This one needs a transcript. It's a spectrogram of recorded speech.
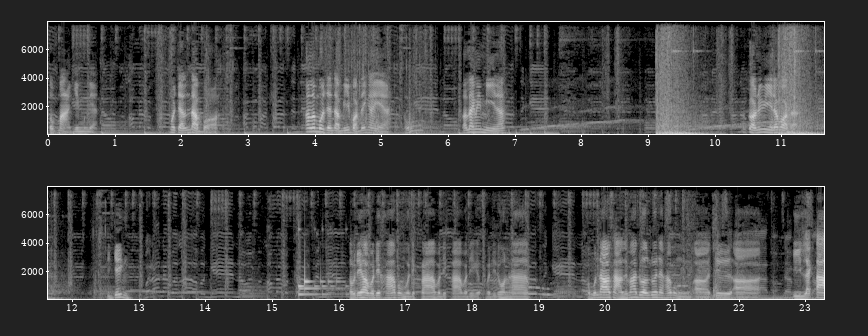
ต๊อปหมาจริงมึงเนี่ยหมดจัดอันดับเหรออ้าวแล้วหมดจัดอันดับมีบอทได้ไงอะโอ้ตอนแรกไม่มีนะเมื่อก่อนไม่มีนะบอทอะจริงๆสวัสดีครับสวัสดีครับผมสวัสดีครับสวัสดีครับสวัสดีสวัสดีทุกคนครับขอบคุณดาวสามสิบห้าดวงด้วยนะครับผมเอ่อชื่อเอ่ออีเล็กตา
